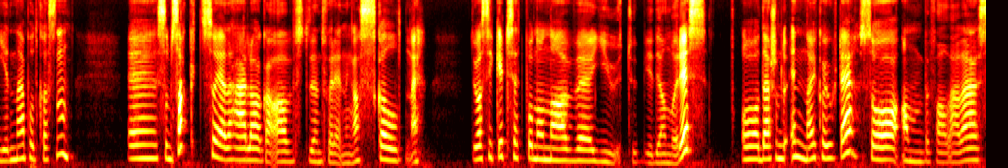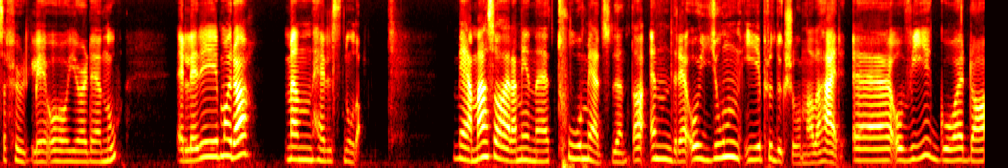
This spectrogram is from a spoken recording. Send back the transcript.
i denne podkasten. Eh, som sagt så er det her laga av studentforeninga Skaldene. Du har sikkert sett på noen av eh, YouTube-videoene våre. Og dersom du ennå ikke har gjort det, så anbefaler jeg deg selvfølgelig å gjøre det nå. Eller i morgen, men helst nå, da. Med meg så har jeg mine to medstudenter, Endre og Jon, i produksjonen av det her. Eh, og vi går da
